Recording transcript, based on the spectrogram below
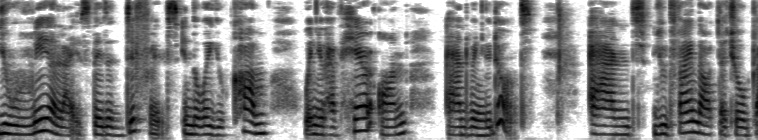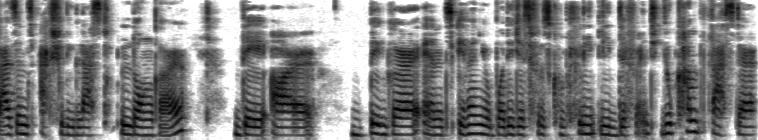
you realize there's a difference in the way you come when you have hair on and when you don't. And you'd find out that your orgasms actually last longer. They are bigger and even your body just feels completely different. You come faster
